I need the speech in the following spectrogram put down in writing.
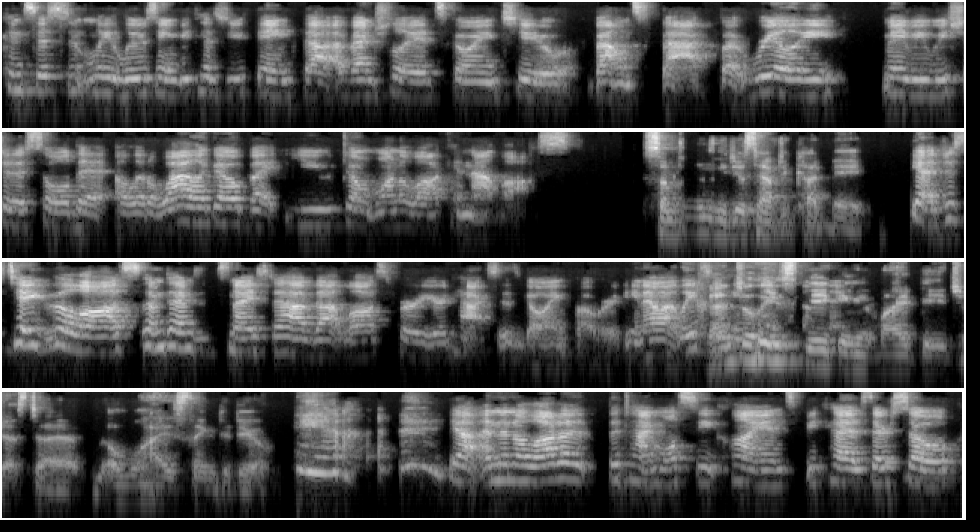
consistently losing because you think that eventually it's going to bounce back. But really, maybe we should have sold it a little while ago, but you don't want to lock in that loss. Sometimes you just have to cut bait yeah, just take the loss. Sometimes it's nice to have that loss for your taxes going forward. You know, at least mentally speaking, it might be just a, a wise thing to do. Yeah. Yeah. And then a lot of the time we'll see clients because they're so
